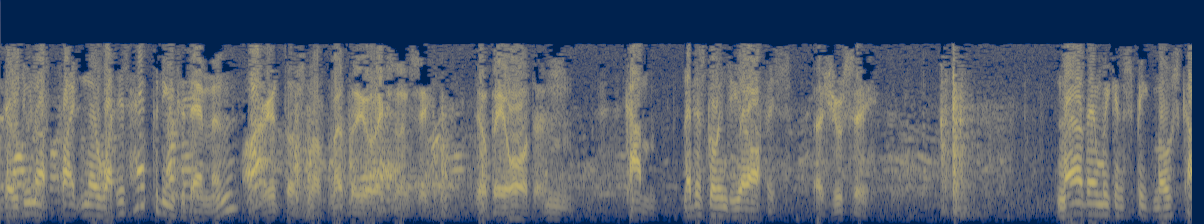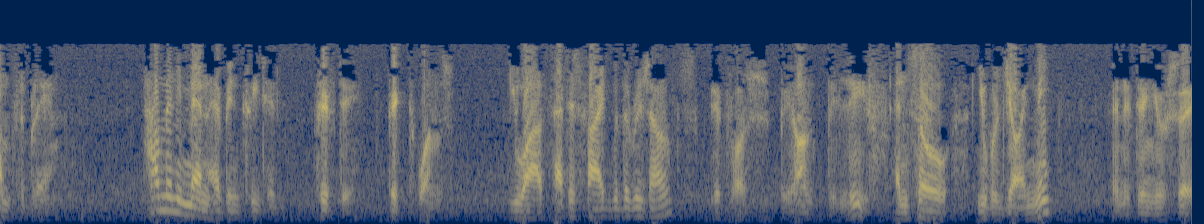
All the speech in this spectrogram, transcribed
They do not quite know what is happening to them, hmm? It does not matter, Your Excellency. They obey orders. Hmm. Come, let us go into your office. As you say. Now then, we can speak most comfortably. How many men have been treated? Fifty. picked ones. You are satisfied with the results? It was beyond belief. And so you will join me? Anything you say.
